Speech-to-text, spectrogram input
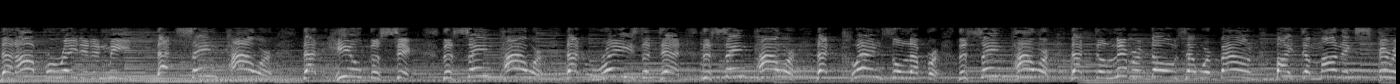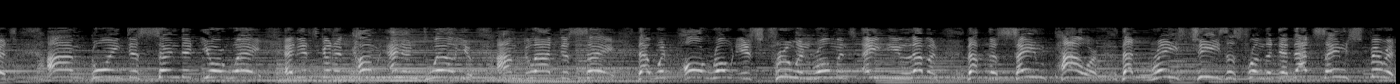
that operated in me, that same power healed the sick, the same power that raised the dead, the same power that cleansed the leper, the same power that delivered those that were bound by demonic spirits. I'm going to send it your way and it's going to come and indwell you. I'm glad to say that what Paul wrote is true in Romans 8 11, that the same power that raised Jesus from the dead, that same spirit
